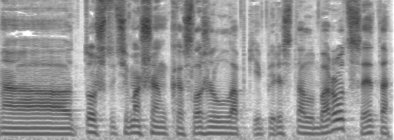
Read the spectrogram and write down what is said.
то, что Тимошенко сложила лапки и перестала бороться, это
